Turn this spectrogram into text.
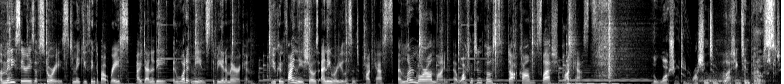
a mini series of stories to make you think about race, identity, and what it means to be an American. You can find these shows anywhere you listen to podcasts and learn more online at washingtonpost.com/podcasts. The Washington Washington Washington Post.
